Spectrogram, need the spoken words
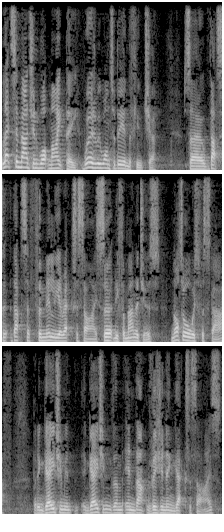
Let's imagine what might be. Where do we want to be in the future? So that's a, that's a familiar exercise, certainly for managers, not always for staff, but engaging, in, engaging them in that visioning exercise.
